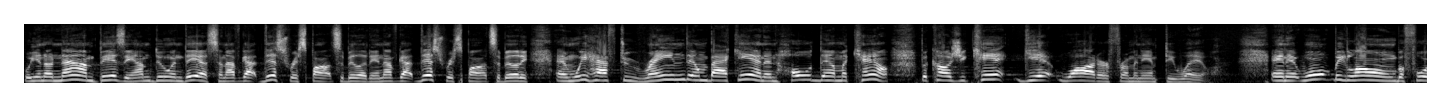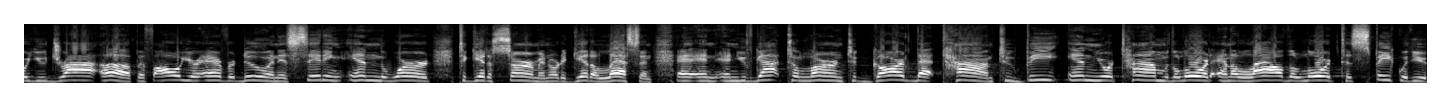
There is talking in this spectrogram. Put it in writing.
Well, you know, now I'm busy, I'm doing this, and I've got this responsibility, and I've got this responsibility, and we have to rein them back in and hold them account because you can't get water from an empty well. And it won't be long before you dry up if all you're ever doing is sitting in the Word to get a sermon or to get a lesson. And, and, and, you've got to learn to guard that time, to be in your time with the Lord and allow the Lord to speak with you.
